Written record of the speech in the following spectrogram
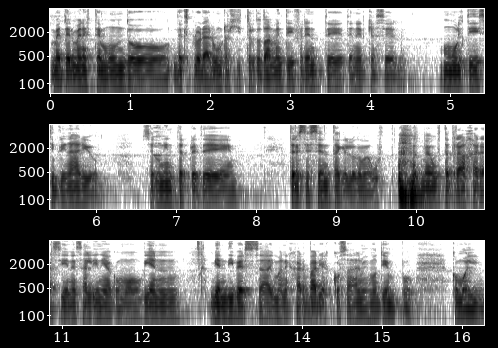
meterme en este mundo de explorar un registro totalmente diferente, tener que hacer multidisciplinario, ser un intérprete 360, que es lo que me gusta. me gusta trabajar así en esa línea como bien, bien diversa y manejar varias cosas al mismo tiempo, como, el,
